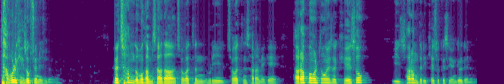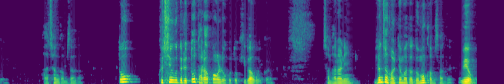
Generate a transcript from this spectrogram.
답을 계속 전해주는 거예요. 참 너무 감사하다. 저 같은 우리 저 같은 사람에게 다락방을 통해서 계속 이 사람들이 계속해서 연결되는 거예요. 아, 참 감사하다. 또 그 친구들이 또 다락방을 놓고 또 기도하고 있고요. 참 하나님 현장 갈 때마다 너무 감사하다. 왜요?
